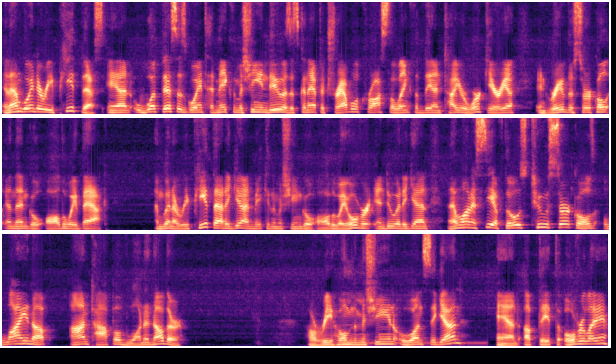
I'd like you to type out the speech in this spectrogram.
And I'm going to repeat this. And what this is going to make the machine do is it's going to have to travel across the length of the entire work area, engrave the circle, and then go all the way back. I'm going to repeat that again, making the machine go all the way over and do it again. And I want to see if those two circles line up on top of one another. I'll rehome the machine once again and update the overlay.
